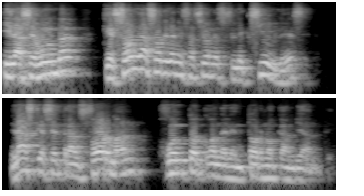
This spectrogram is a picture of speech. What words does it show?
Y la segunda, que son las organizaciones flexibles las que se transforman junto con el entorno cambiante.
